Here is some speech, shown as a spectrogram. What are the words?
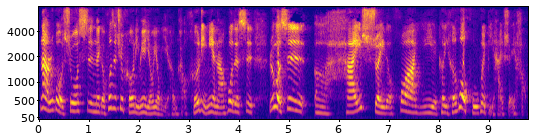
那如果说是那个，或是去河里面游泳也很好。河里面呢，或者是如果是呃海水的话，也可以。河或湖会比海水好，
